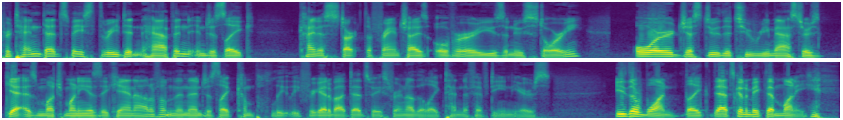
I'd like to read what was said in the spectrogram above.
pretend Dead Space Three didn't happen and just like kind of start the franchise over or use a new story or just do the two remasters, get as much money as they can out of them, and then just like completely forget about Dead Space for another like 10 to 15 years. Either one, like that's going to make them money.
